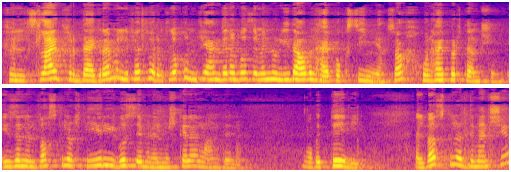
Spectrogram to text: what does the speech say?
في ال slide في ال diagram اللي فات وريت لكم إن في عندنا جزء منه ليه دعوة بال hypoxemia صح؟ وال hypertension اذا ال vascular theory جزء من المشكلة اللي عندنا. وبالتالي ال vascular dementia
